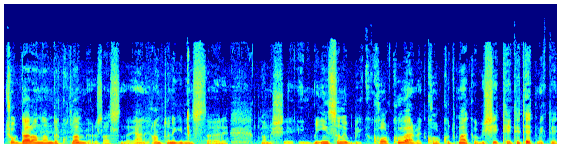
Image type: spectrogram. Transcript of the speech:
çok dar anlamda kullanmıyoruz aslında. Yani Anthony Giddens da öyle kullanmış. Bir insanı korku vermek, korkutmak, bir şey tehdit etmek de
